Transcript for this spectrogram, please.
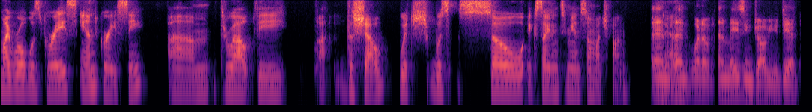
My role was Grace and Gracie um, throughout the uh, the show, which was so exciting to me and so much fun. And yeah. and what an amazing job you did.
